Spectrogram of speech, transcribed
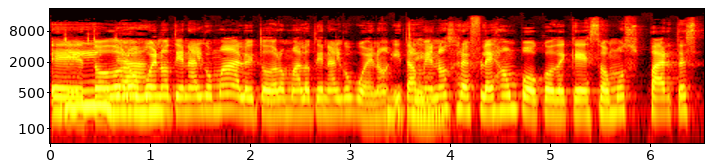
eh, todo yang. lo bueno tiene algo malo y todo lo malo tiene algo bueno. Y también Sí. nos refleja un poco de que somos partes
